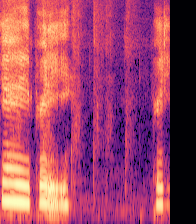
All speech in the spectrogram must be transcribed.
Yay, pretty. Pretty.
